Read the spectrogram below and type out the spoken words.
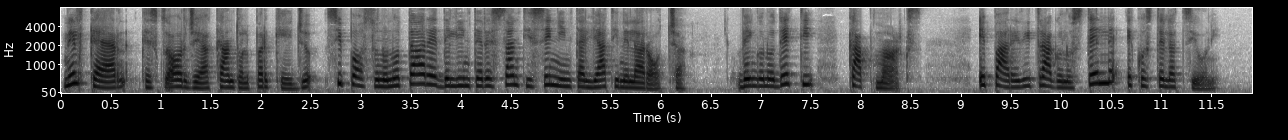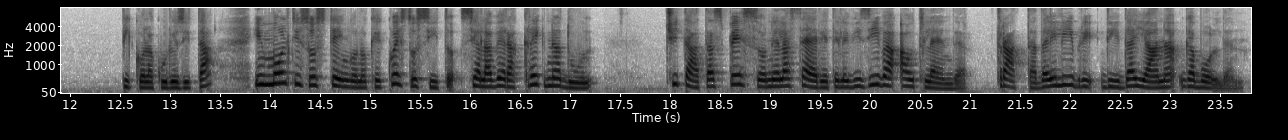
Nel cairn, che sorge accanto al parcheggio, si possono notare degli interessanti segni intagliati nella roccia. Vengono detti cap marks e pare ritraggono stelle e costellazioni. Piccola curiosità, in molti sostengono che questo sito sia la vera Craig Nadun, citata spesso nella serie televisiva Outlander, tratta dai libri di Diana Gabolden.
